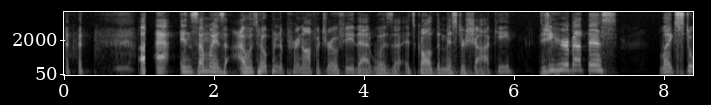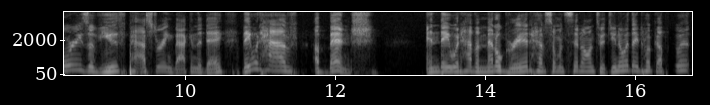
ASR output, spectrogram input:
uh, in some ways, I was hoping to print off a trophy that was. Uh, it's called the Mr. Shockey. Did you hear about this? Like stories of youth pastoring back in the day. They would have a bench, and they would have a metal grid. Have someone sit onto it. Do you know what they'd hook up to it?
